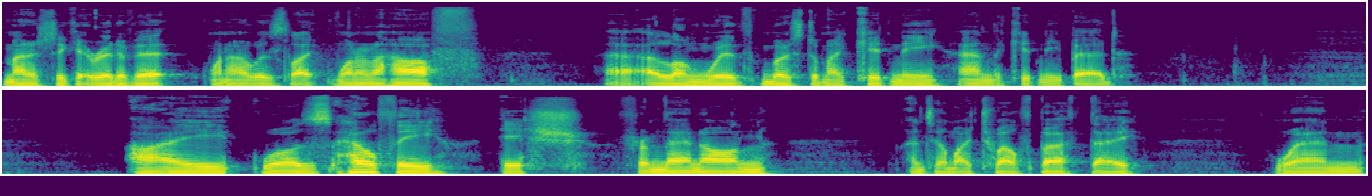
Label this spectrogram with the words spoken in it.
managed to get rid of it when I was like one and a half, uh, along with most of my kidney and the kidney bed. I was healthy ish from then on until my 12th birthday when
